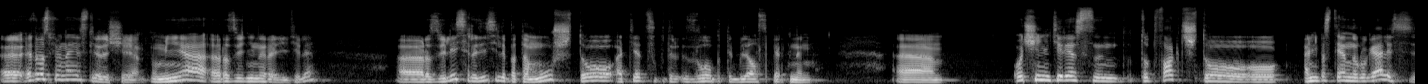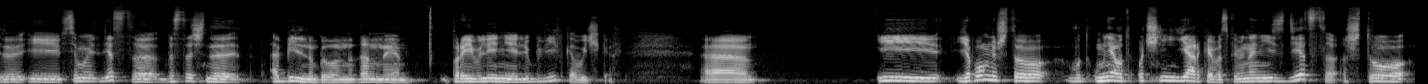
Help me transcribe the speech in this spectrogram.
Это воспоминание следующее. У меня разведены родители. Э, развелись родители потому, что отец злоупотреблял спиртным. Э, очень интересный тот факт, что они постоянно ругались, и все мое детство достаточно обильно было на данные проявления любви в кавычках. Э, и я помню, что вот у меня вот очень яркое воспоминание из детства, что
